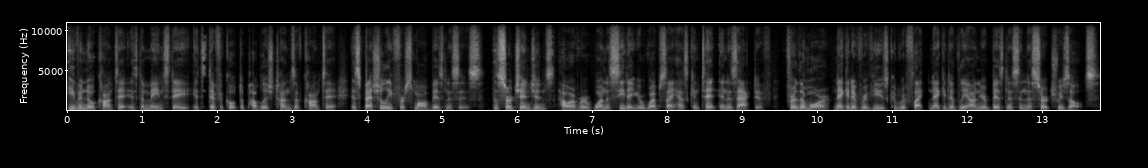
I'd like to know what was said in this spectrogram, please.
Even though content is the mainstay, it's difficult to publish tons of content, especially for small businesses. The search engines, however, want to see that your website has content and is active. Furthermore, negative reviews could reflect negatively on your business in the search results.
